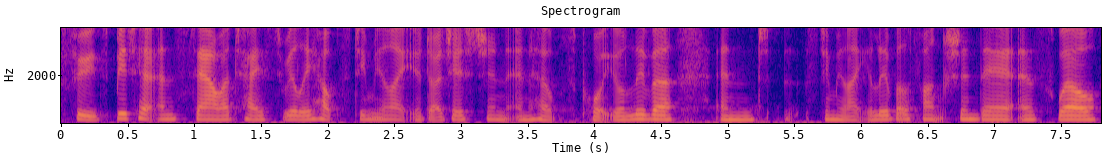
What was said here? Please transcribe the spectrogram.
foods, bitter and sour taste really help stimulate your digestion and help support your liver and stimulate your liver function there as well.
